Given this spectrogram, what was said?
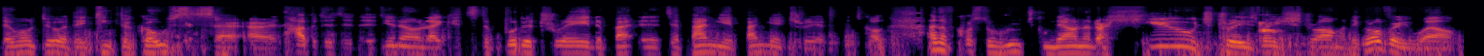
They won't do it. They think the ghosts are, are inhabited in it. You know, like it's the Buddha tree. The ba- it's a banyan banyan tree. I think it's called. And of course, the roots come down, and they're huge trees, very strong, and they grow very well.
